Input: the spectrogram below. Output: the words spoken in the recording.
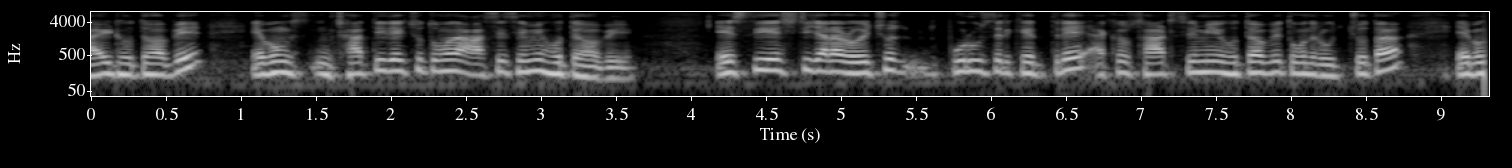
হাইট হতে হবে এবং ছাতি দেখছ তোমাদের আশি সেমি হতে হবে। এসসি এসটি যারা রয়েছে পুরুষের ক্ষেত্রে একশো ষাট সেমি হতে হবে তোমাদের উচ্চতা এবং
